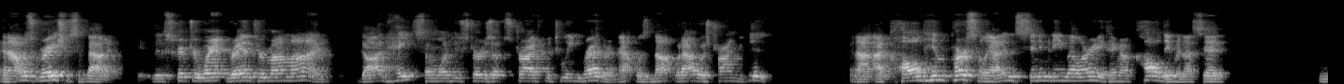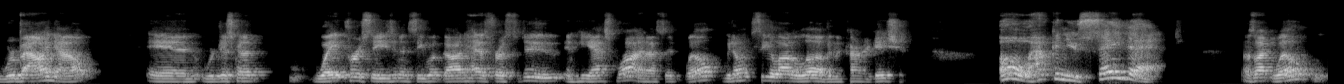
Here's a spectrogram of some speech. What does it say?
and I was gracious about it. The scripture went, ran through my mind. God hates someone who stirs up strife between brethren. That was not what I was trying to do. And I, I called him personally. I didn't send him an email or anything. I called him and I said, We're bowing out and we're just going to wait for a season and see what God has for us to do. And he asked why. And I said, Well, we don't see a lot of love in the congregation. Oh, how can you say that? I was like, Well,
